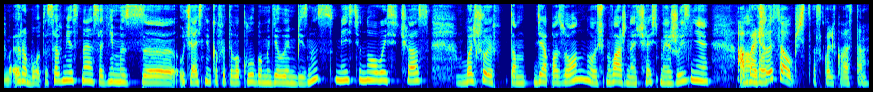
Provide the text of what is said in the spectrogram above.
работа совместная. С одним из э, участников этого клуба мы делаем бизнес вместе новый сейчас. Большой там диапазон, в общем, важная часть моей жизни. А, а большое вот. сообщество, сколько вас там?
